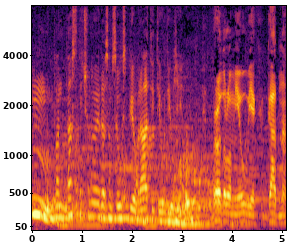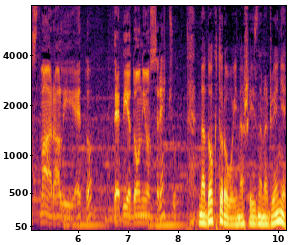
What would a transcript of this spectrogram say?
Mm, fantastično je da sam se uspio vratiti u divljinu. Brodolom je uvijek gadna stvar, ali eto, tebi je donio sreću. Na doktorovo i naše iznenađenje,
